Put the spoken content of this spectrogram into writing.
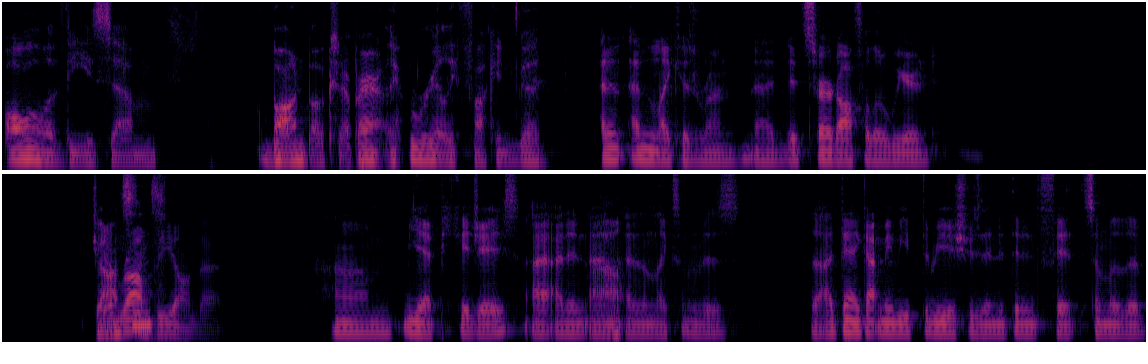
all of these um, Bond books are apparently really fucking good. I didn't I didn't like his run. Uh, it started off a little weird. Yeah, Ron Johnson's. B on that. Um, yeah, PKJ's. I, I didn't. I, Wow. I didn't like some of his. I think I got maybe three issues and it didn't fit some of the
